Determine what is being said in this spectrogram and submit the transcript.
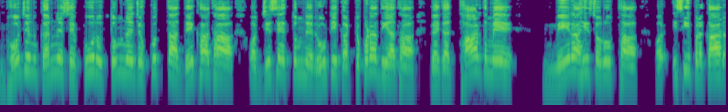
भोजन करने से पूर्व तुमने जो कुत्ता देखा था और जिसे तुमने रोटी का टुकड़ा दिया था, वह यथार्थ में मेरा ही स्वरूप था और इसी प्रकार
